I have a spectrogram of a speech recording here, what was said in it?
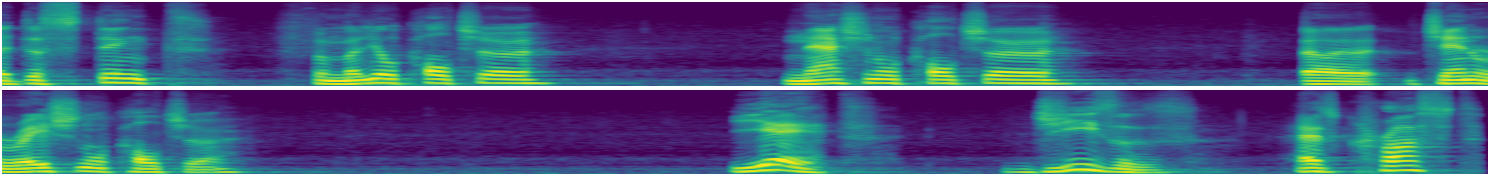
a distinct familial culture, national culture, uh, generational culture. Yet, Jesus has crossed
